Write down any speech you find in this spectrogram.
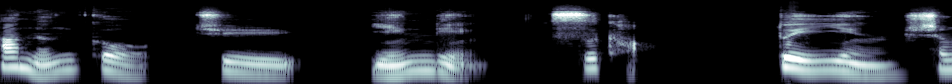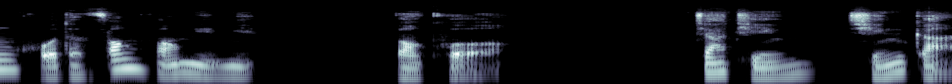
它能够去引领思考，对应生活的方方面面，包括家庭、情感、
